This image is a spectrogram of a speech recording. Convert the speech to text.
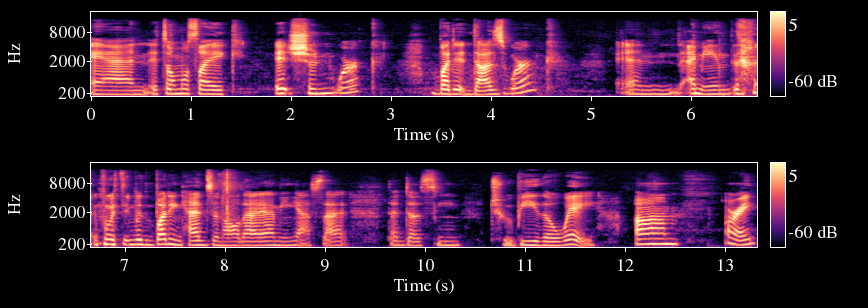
and it's almost like it shouldn't work, but it does work and I mean, with with butting heads and all that, I mean, yes, that that does seem to be the way. Um, all right.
